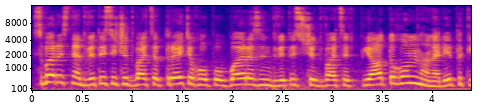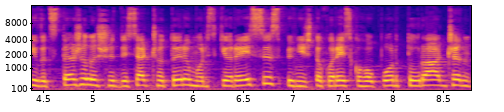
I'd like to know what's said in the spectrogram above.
З вересня 2023 по березень 2025 аналітики відстежили 64 морські рейси з північнокорейського порту Раджен.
